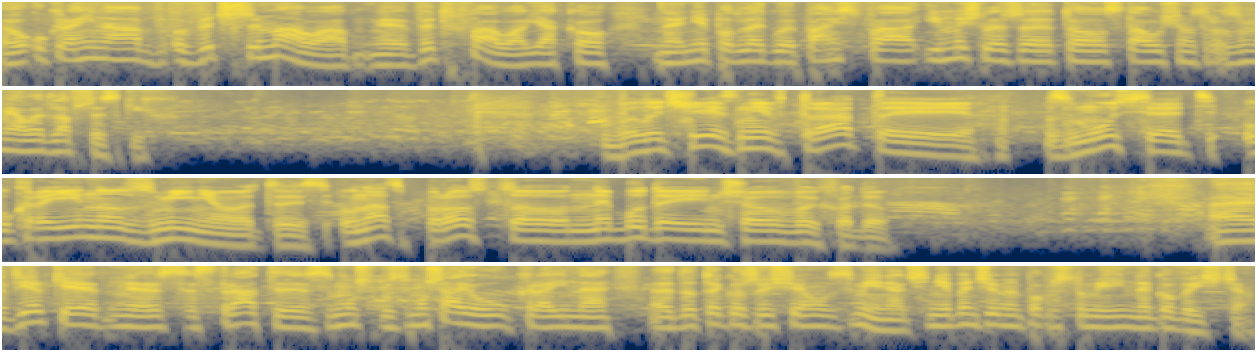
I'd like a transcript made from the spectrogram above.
E, Ukraina w- wytrzymała, e, wytrwała jako e, niepodległe państwa i myślę, że to stało się zrozumiałe dla wszystkich. Величезні втрати змусять Україну змінюватись. У нас просто не буде іншого виходу. E, Wielkie e, s- straty zmus zmuszają Ukrainę e, do tego, żeby się zmieniać. Nie będziemy po prostu mieli innego wyjścia.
